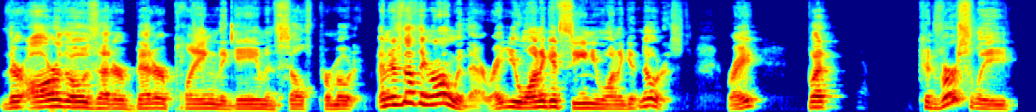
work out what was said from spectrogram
there are those that are better playing the game and self promoting. And there's nothing wrong with that, right? You want to get seen, you want to get noticed, right? But conversely,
